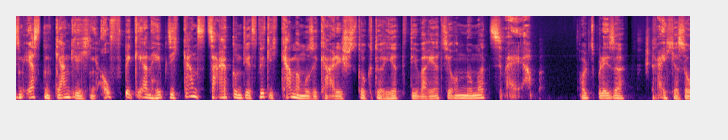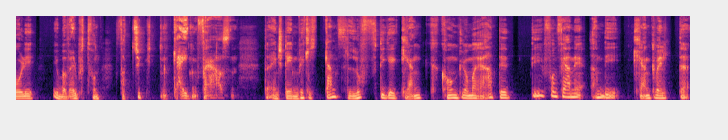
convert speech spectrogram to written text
Diesem ersten klanglichen Aufbegehren hebt sich ganz zart und jetzt wirklich kammermusikalisch strukturiert die Variation Nummer zwei ab. Holzbläser, Streichersoli, überwölbt von verzückten Geigenphrasen. Da entstehen wirklich ganz luftige Klangkonglomerate, die von ferne an die Klangwelt der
